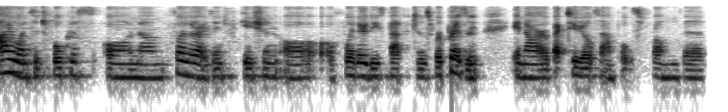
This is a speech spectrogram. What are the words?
I wanted to focus on um, further identification of, of, whether these pathogens were present in our bacterial samples from the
